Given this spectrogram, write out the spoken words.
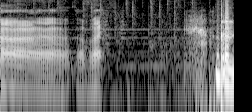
Ah, ah, vai. Dan-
